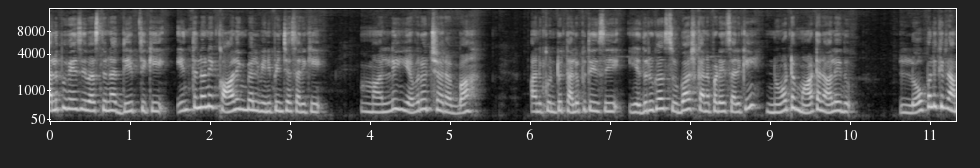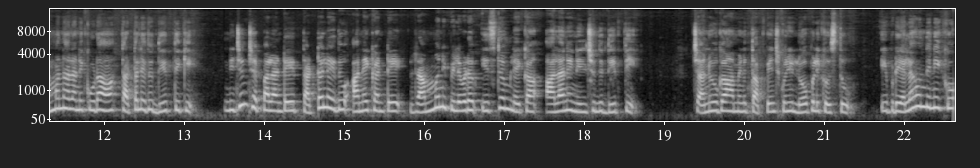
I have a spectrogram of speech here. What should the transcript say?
తలుపు వేసి వస్తున్న దీప్తికి ఇంతలోనే కాలింగ్ బెల్ వినిపించేసరికి మళ్ళీ ఎవరొచ్చారబ్బా? అనుకుంటూ తలుపు తీసి ఎదురుగా సుభాష్ కనపడేసరికి నోట మాట రాలేదు. లోపలికి రమ్మనాలని కూడా తట్టలేదు దీప్తికి. నిజం చెప్పాలంటే తట్టలేదు అనే కంటే రమ్మని పిలవడం ఇష్టం లేక అలానే నిల్చుంది దీప్తి. చనువుగా ఆమెను తప్పించుకుని లోపలికి వస్తూ ఇప్పుడు ఎలా ఉంది నీకు?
